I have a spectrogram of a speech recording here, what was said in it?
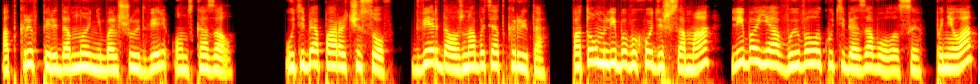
Открыв передо мной небольшую дверь, он сказал. «У тебя пара часов. Дверь должна быть открыта. Потом либо выходишь сама, либо я выволоку тебя за волосы. Поняла?»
